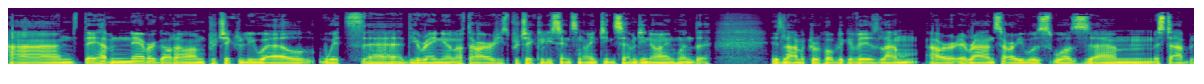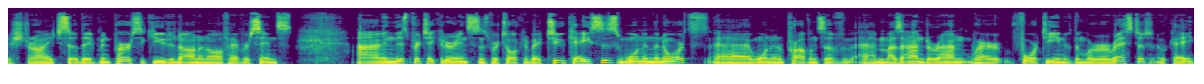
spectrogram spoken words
And they have never got on particularly well with uh, the Iranian authorities, particularly since 1979 when the Islamic Republic of Islam, or Iran, sorry, was, was um, established, right? So they've been persecuted on and off ever since. And in this particular instance, we're talking about two cases, one in the north, uh, one in the province of uh, Mazandaran, where 14 of them were arrested. Okay.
